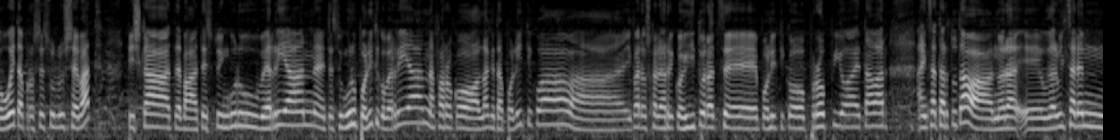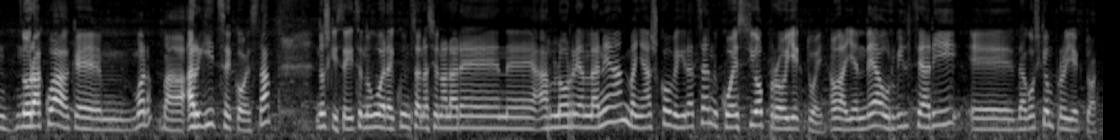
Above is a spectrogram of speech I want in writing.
gogu eta prozesu luze bat, pixkat ba, testu inguru berrian, testu inguru politiko berrian, Nafarroko aldaketa politikoa, ba, Ipar Euskal Herriko egituratze politiko propioa eta bar, aintzat aintzat hartuta ba, nora, e, udalbiltzaren norakoak e, bueno, ba, argitzeko, ez da? Noski, segitzen dugu eraikuntza nazionalaren e, arlorrean lanean, baina asko begiratzen koezio proiektuei. Hau da, jendea hurbiltzeari e, dagozkion proiektuak.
